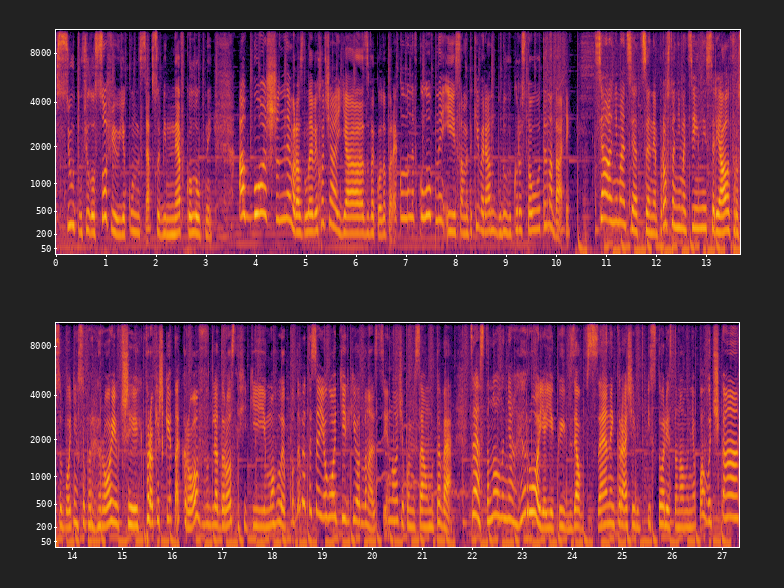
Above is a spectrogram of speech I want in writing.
всю ту філософію, яку несе в собі невколупний. Або ж невразливий, хоча я звикла до перекладу невколупний, і саме такий варіант буду використовувати надалі. Ця анімація це не просто анімаційний серіал про суботніх супергероїв чи про кишки та кров для дорослих, які могли подивитися його тільки о 12 ночі по місцевому ТВ. Це становлення героя, який взяв все найкраще від історії становлення павучка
